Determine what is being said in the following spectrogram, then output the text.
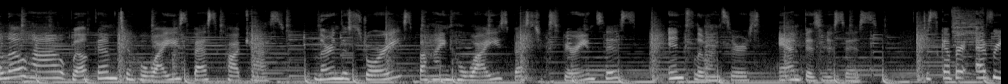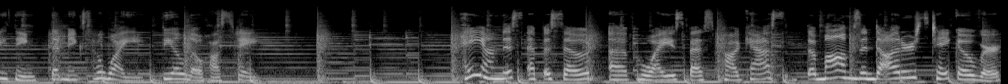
Aloha, welcome to Hawaii's Best podcast. Learn the stories behind Hawaii's best experiences, influencers, and businesses. Discover everything that makes Hawaii the Aloha State. Hey, on this episode of Hawaii's Best podcast, the moms and daughters take over.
